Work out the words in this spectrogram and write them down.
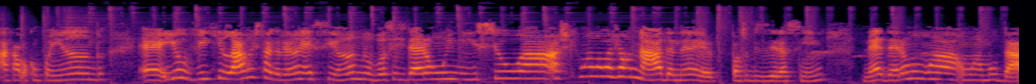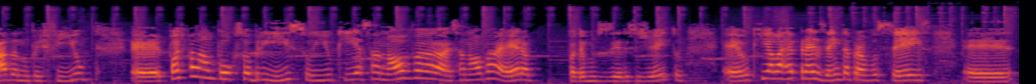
acabo acompanhando. É, e eu vi que lá no Instagram, esse ano, vocês deram um início a, acho que uma nova jornada, né? Posso dizer assim, né? Deram uma, uma mudada no perfil. É, pode falar um pouco sobre isso e o que essa nova, essa nova era, podemos dizer desse jeito, é o que ela representa para vocês é,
